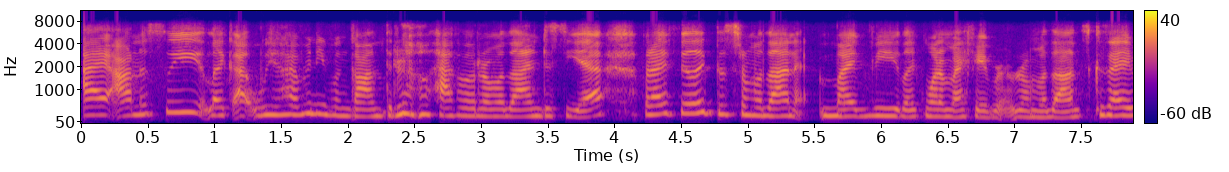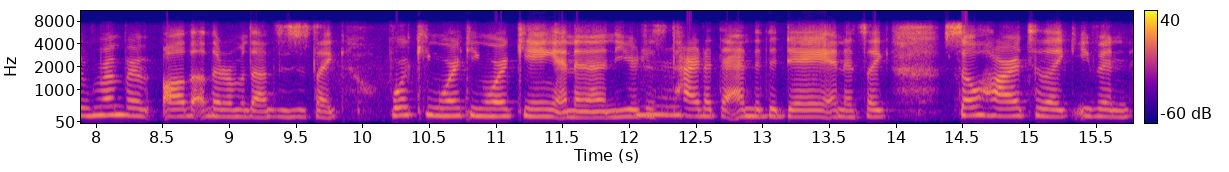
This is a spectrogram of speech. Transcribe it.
I honestly like I, we haven't even gone through half of Ramadan just yet, but I feel like this Ramadan might be like one of my favorite Ramadans because I remember all the other Ramadans is just like working, working, working, and then you're just mm-hmm. tired at the end of the day, and it's like so hard to like even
